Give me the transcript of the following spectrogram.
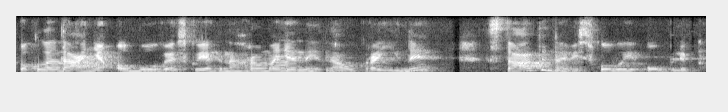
покладання обов'язку як на громадянина України стати на військовий облік.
